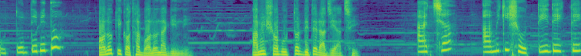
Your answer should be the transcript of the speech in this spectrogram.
উত্তর দেবে তো? বলো কি কথা বলো না গিন্নি। আমি সব উত্তর দিতে রাজি আছি। আচ্ছা আমি কি সত্যিই দেখতে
